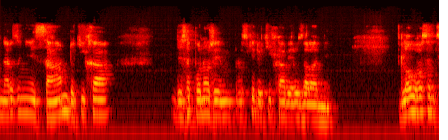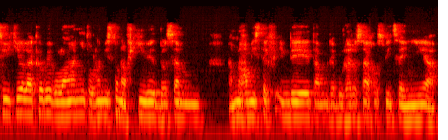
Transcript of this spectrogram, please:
narozeniny sám do ticha, kde se ponořím prostě do ticha v Jeruzalémě. Dlouho jsem cítil jakoby volání tohle místo navštívit, byl jsem na mnoha místech v Indii, tam, kde Budha dosáhl osvícení a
